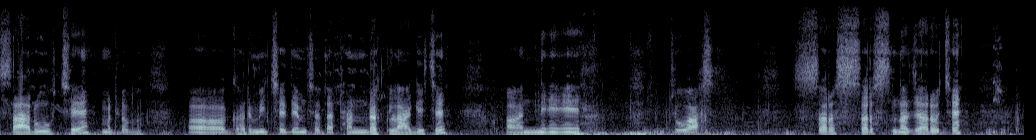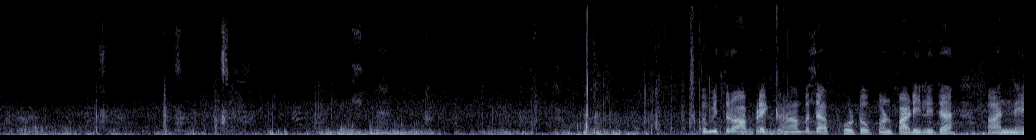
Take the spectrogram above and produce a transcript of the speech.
સારું છે. મતલબ ગરમી છે તેમ છતાં ઠંડક લાગે છે. અને જો આ સરસ સરસ નજારો છે. તો મિત્રો, આપણે ઘણા બધા ફોટો પણ પાડી લીધા અને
